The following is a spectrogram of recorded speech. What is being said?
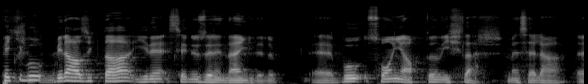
Peki Bu bu şekilde. birazcık daha yine senin üzerinden gidelim. Ee, bu son yaptığın işler mesela e,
